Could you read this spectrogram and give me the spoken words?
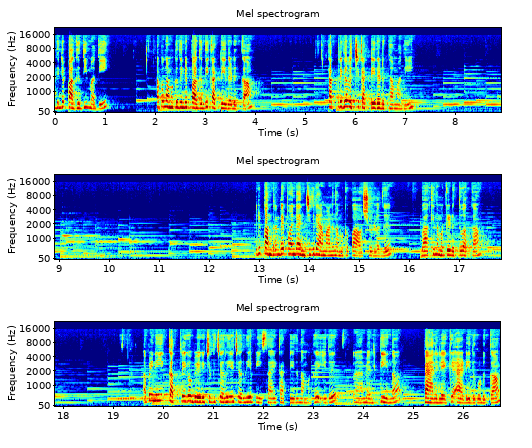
അതിന്റെ പകുതി മതി. അപ്പോൾ നമുക്കിതിന്റെ പകുതി കട്ട് ചെയ്തെടുക്കാം. കത്രിക വെച്ച് കട്ട് ചെയ്തെടുത്താൽ മതി. ഒരു പന്ത്രണ്ട് പോയിന്റ് അഞ്ച് ഗ്രാമാണ് നമുക്കിപ്പോൾ ആവശ്യമുള്ളത്. ബാക്കി നമുക്ക് എടുത്തു വെക്കാം. അപ്പോൾ ഇനി ഈ കത്രിക ഉപയോഗിച്ചത് ചെറിയ ചെറിയ പീസായി കട്ട് ചെയ്ത് നമുക്ക് ഇത് മെൽറ്റ് ചെയ്യുന്ന പാനിലേക്ക് ആഡ് ചെയ്ത് കൊടുക്കാം.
